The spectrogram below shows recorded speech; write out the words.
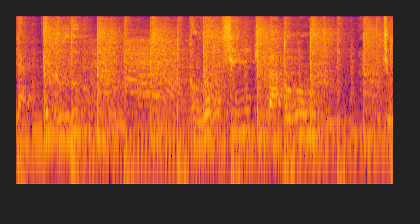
やってくる？この蜃気は重く途中の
